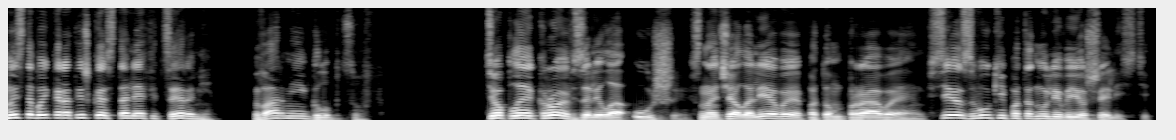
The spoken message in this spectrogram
Мы с тобой, коротышка, стали офицерами в армии глупцов». Теплая кровь залила уши. Сначала левая, потом правая. Все звуки потонули в ее шелесте.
